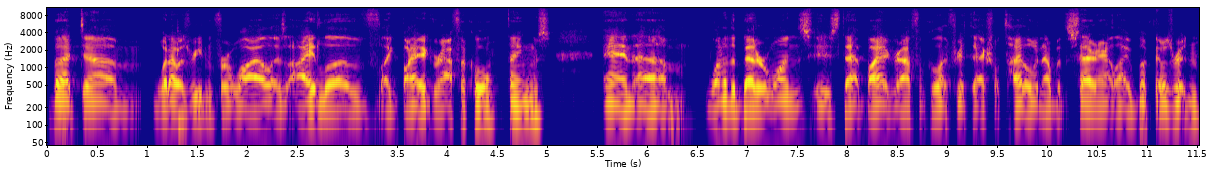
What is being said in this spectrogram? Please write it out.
But um, what I was reading for a while is I love like biographical things, and um, one of the better ones is that biographical. I forget the actual title of it now, but the Saturday Night Live book that was written.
